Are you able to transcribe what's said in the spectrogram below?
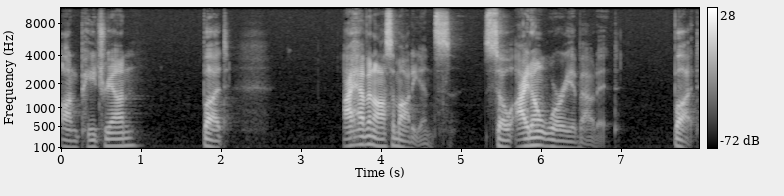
on Patreon, but I have an awesome audience, so I don't worry about it. But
